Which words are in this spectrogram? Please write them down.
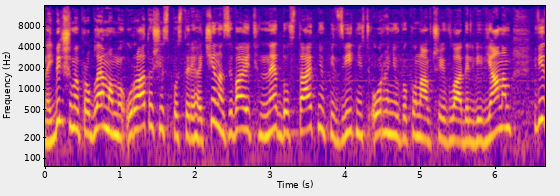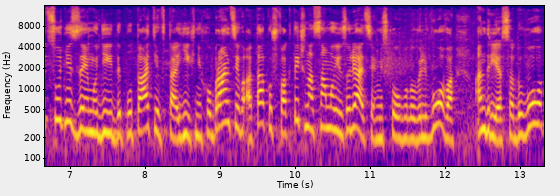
Найбільшими проблемами у ратуші спостерігачі називають недостатню підзвітність органів виконавчої влади львів'янам, відсутність взаємодії депутатів та їхніх обранців, а також фактична самоізоляція міського голови Львова Андрія Садового,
